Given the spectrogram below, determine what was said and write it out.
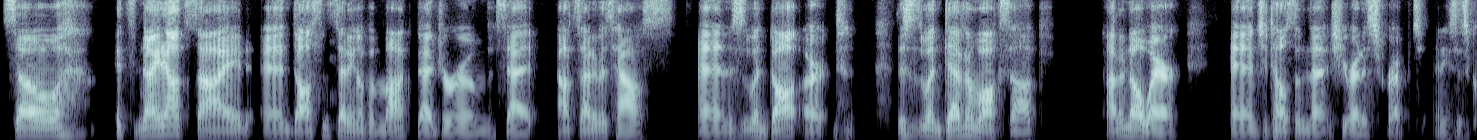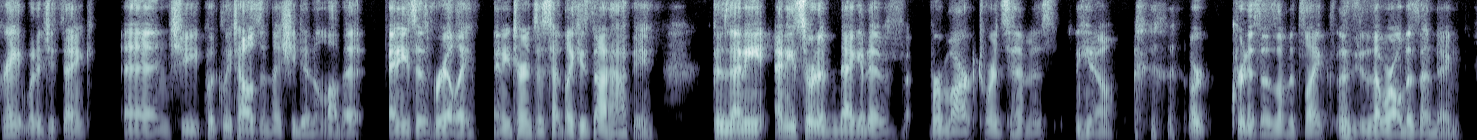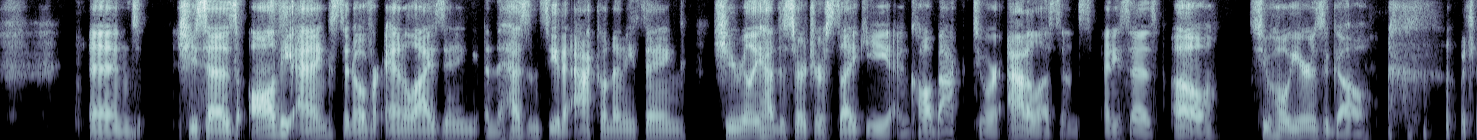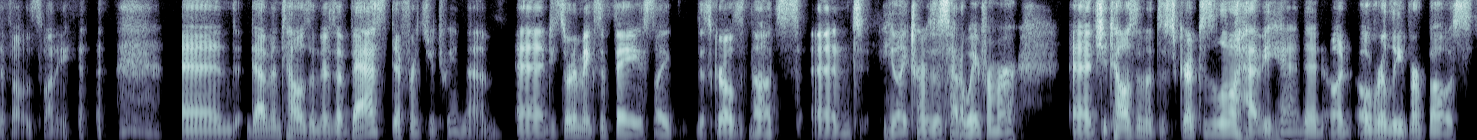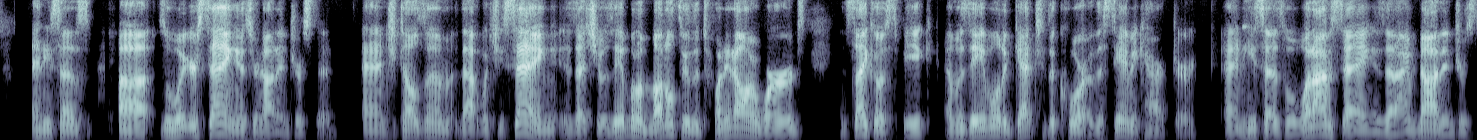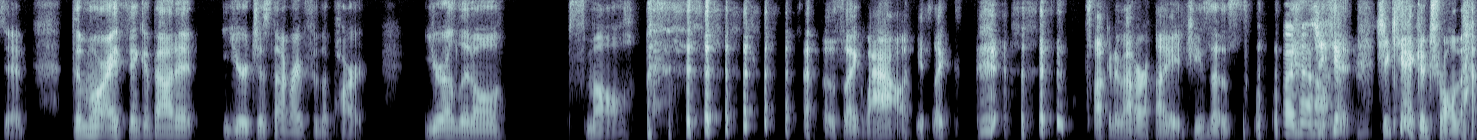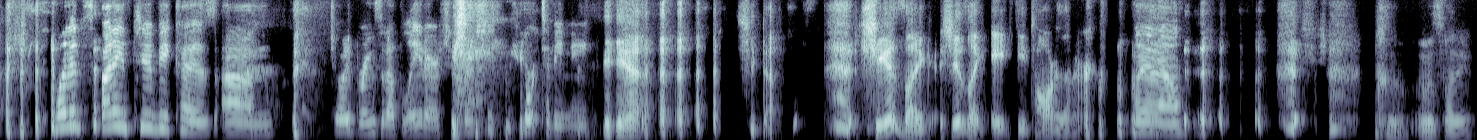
so it's night outside and dawson's setting up a mock bedroom set outside of his house. And this is when Daw or this is when devin walks up out of nowhere and she tells him that she read a script. And he says great what did you think? And she quickly tells him that she didn't love it. And he says really? And he turns his head like he's not happy because any any sort of negative remark towards him is you know or criticism it's like the world is ending. And she says all the angst and over analyzing and the hesitancy to act on anything. She really had to search her psyche and call back to her adolescence. And he says oh two whole years ago which i thought was funny and devin tells him there's a vast difference between them. And he sort of makes a face like this girl's nuts. And he like turns his head away from her. And she tells him that the script is a little heavy-handed and overly verbose. And he says uh, so what you're saying is you're not interested. And she tells him that what she's saying is that she was able to muddle through the $20 words in psycho speak and was able to get to the core of the sammy character. And he says well what i'm saying is that i'm not interested. The more i think about it you're just not right for the part. You're a little small. I was like wow. He's like talking about her height. Jesus. Oh, no. she can't she can't control that. Well, it's funny too because um, Joey brings it up later. She's like, she's short to be me. yeah. She does. She is like she is like eight feet taller than her. I don't know. it was funny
